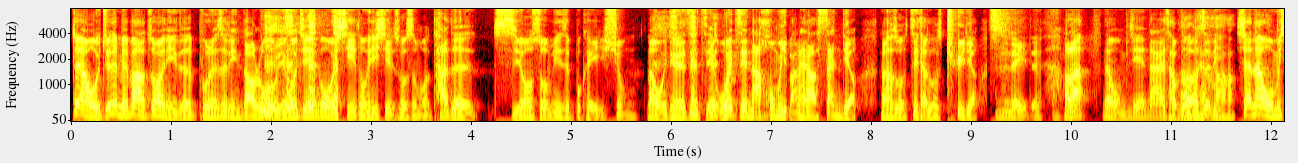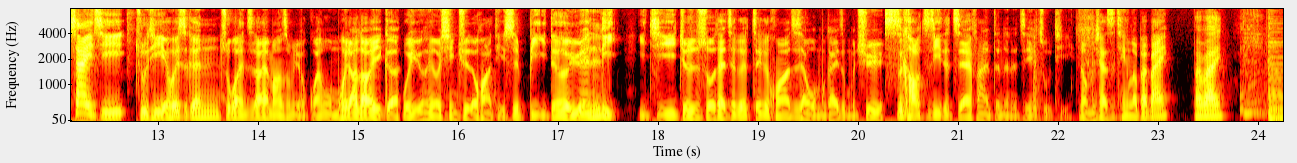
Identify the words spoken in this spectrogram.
对啊，我觉得没办法做到你的仆人是领导。如果员工今天跟我写东西，写说什么他的使用说明是不可以凶，那我一定会再直接，我会直接拿红笔把那条删掉，跟他说这条给我去掉之类的。好了，那我们今天大概差不多到这里。下那我们下一集主题也会是跟主管知道要忙什么有关，我们会聊到一个委员很有兴趣的话题，是彼得原理，以及就是说在这个这个框架之下，我们该怎么去思考自己的职业发展等等的这些主题。那我们下次听了，拜拜，拜拜。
